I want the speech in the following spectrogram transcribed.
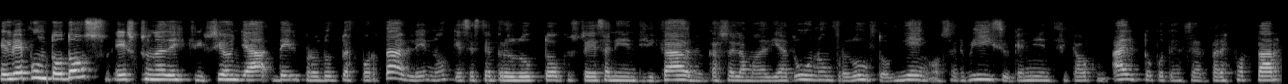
El B.2 es una descripción ya del producto exportable, ¿no? que es este producto que ustedes han identificado, en el caso de la modalidad 1, un producto, bien o servicio que han identificado con alto potencial para exportar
